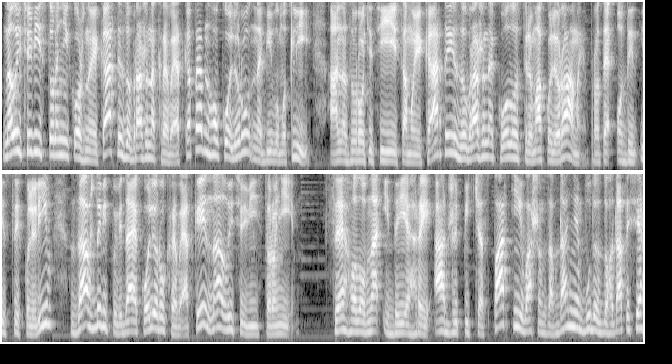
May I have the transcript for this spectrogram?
На лицьовій стороні кожної карти зображена креветка певного кольору на білому тлі, а на звороті цієї самої карти зображене коло з трьома кольорами. Проте один із цих кольорів завжди відповідає кольору креветки на лицьовій стороні. Це головна ідея гри, адже під час партії вашим завданням буде здогадатися,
